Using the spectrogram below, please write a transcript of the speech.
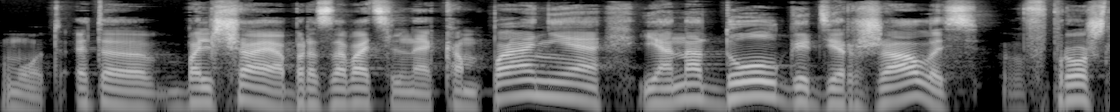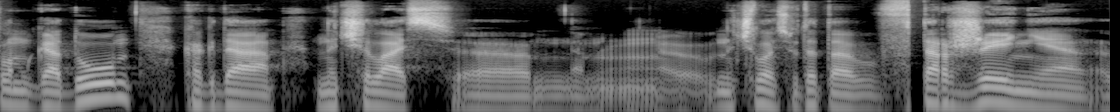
вот. Это большая образовательная компания, и она долго держалась в прошлом году, когда началась, э, началось вот это вторжение э,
